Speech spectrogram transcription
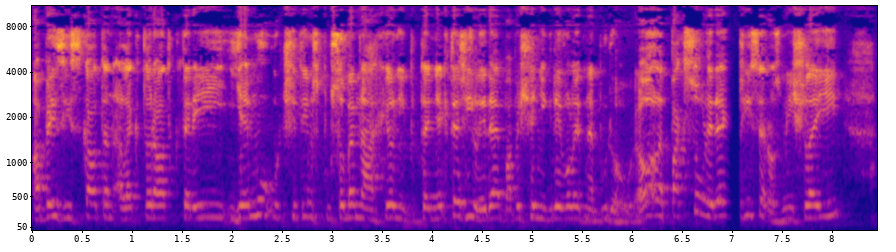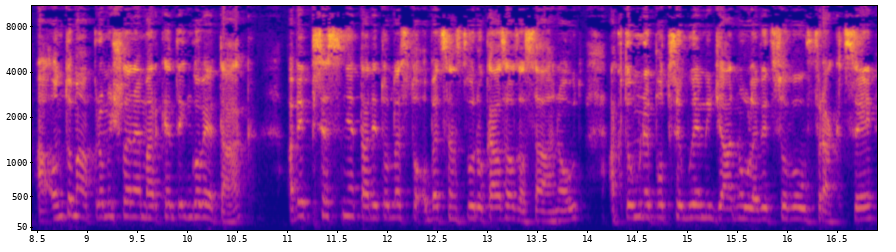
aby získal ten elektorát, který je mu určitým způsobem náchylný, protože někteří lidé Babiše nikdy volit nebudou, jo? ale pak jsou lidé, kteří se rozmýšlejí a on to má promyšlené marketingově tak, aby přesně tady tohle obecenstvo dokázal zasáhnout a k tomu nepotřebuje mít žádnou levicovou frakci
